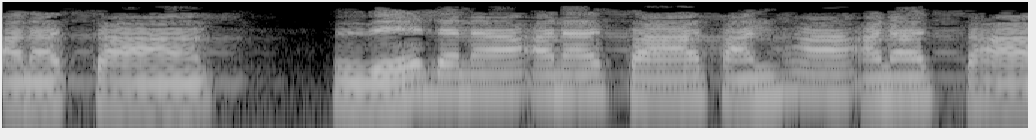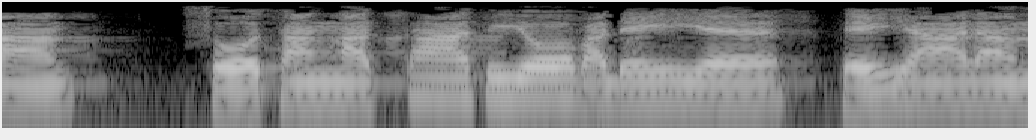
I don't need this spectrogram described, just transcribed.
අනත්තා. වේදනා අනත්තා තණ්හා අනත්තා. සෝතං අත්ථාතියෝ වදෙය්‍ය පේයාලම්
